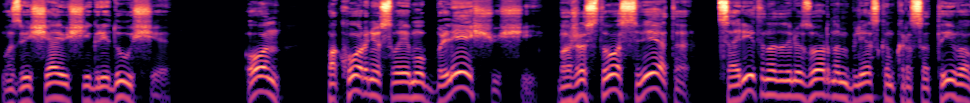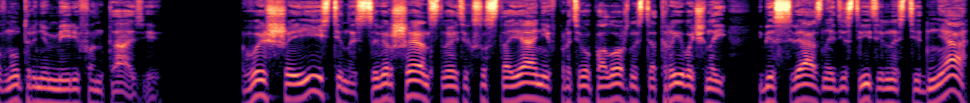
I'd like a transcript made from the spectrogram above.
возвещающий грядущее. Он — по корню своему блещущий, божество света, царит над иллюзорным блеском красоты во внутреннем мире фантазии. Высшая истинность, совершенство этих состояний в противоположность отрывочной и бессвязной действительности дня,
